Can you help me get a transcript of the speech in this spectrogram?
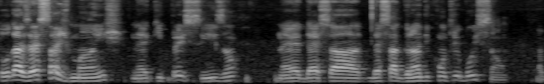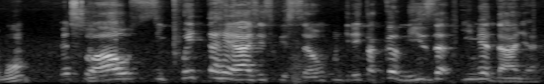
todas essas mães né, que precisam né, dessa, dessa grande contribuição, tá bom? Pessoal, 50 reais de inscrição com direito a camisa e medalha.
